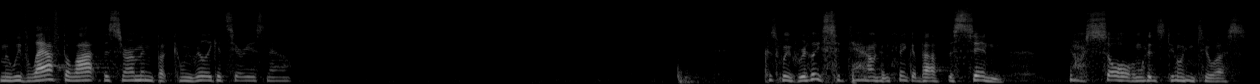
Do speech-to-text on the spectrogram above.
I mean, we've laughed a lot this sermon, but can we really get serious now? Because we really sit down and think about the sin in our soul and what it's doing to us.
